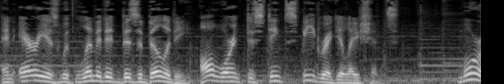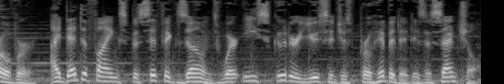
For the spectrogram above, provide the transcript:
and areas with limited visibility all warrant distinct speed regulations. Moreover, identifying specific zones where e-scooter usage is prohibited is essential.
